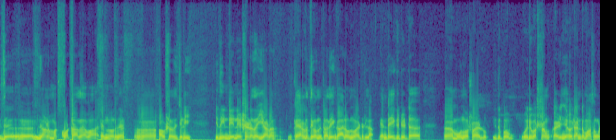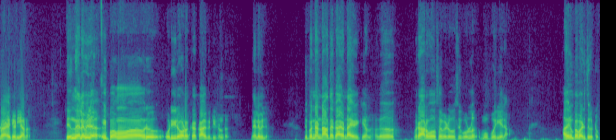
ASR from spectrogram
ഇത് ഇതാണ് മക്കോട്ടാദേവ എന്ന് പറഞ്ഞ ഔഷധ ചെടി. ഇത് ഇന്തോനേഷ്യയുടെ തൈയാണ്. കേരളത്തിൽ വന്നിട്ട് അധികം കാലമൊന്നും ആയിട്ടില്ല. എന്റെ ഈ കിട്ടിയിട്ട് മൂന്ന് വർഷമായുള്ളൂ. ഇതിപ്പം ഒരു വർഷം കഴിഞ്ഞ് രണ്ട് മാസം കൂടെ ആയ ചെടിയാണ്. ഇത് നിലവിൽ ഇപ്പം ഒരു ഒരു കിലോ ഉണക്കക്കായ കിട്ടിയിട്ടുണ്ട്. നിലവിൽ ഇതിപ്പം രണ്ടാമത്തെ കായ ഉണ്ടായിരിക്കുകയാണ് അത് ഒരു അറുപത് ദിവസം എഴുപത് ദിവസം കൂടുതൽ മൂപ്പ് വരികയില്ല. അതിനിപ്പോൾ പഴുത്ത് കിട്ടും.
